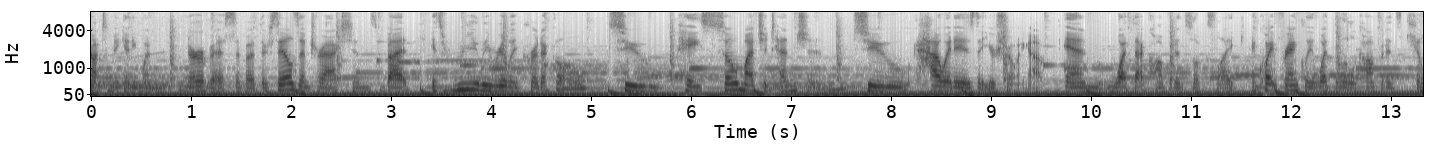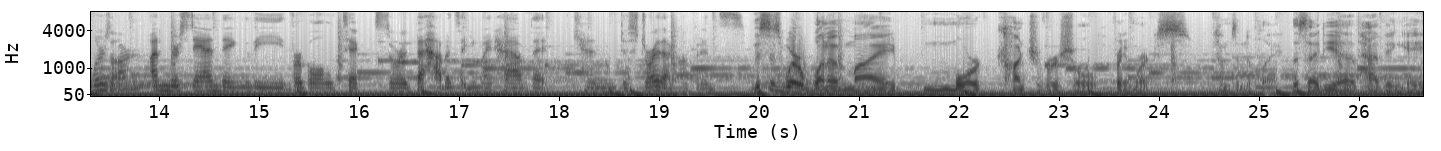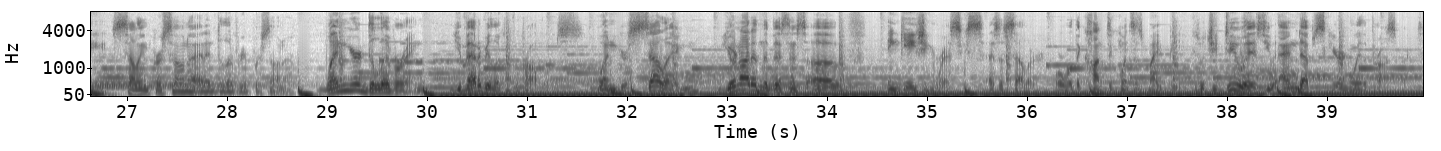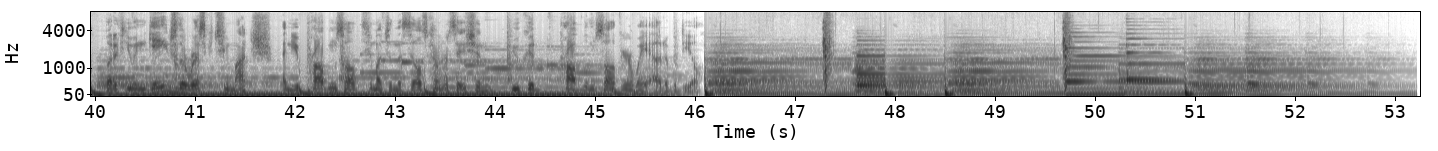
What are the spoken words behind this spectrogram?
not to make anyone nervous about their sales interactions, but it's really, really critical to pay so much attention to how it is that you're showing up and what that confidence looks like. And quite frankly, what the little confidence killers are, understanding the verbal tics or the habits that you might have that can destroy that confidence. This is where one of my more controversial frameworks comes into play. This idea of having a selling persona and a delivery persona. When you're delivering, you better be looking for problems. When you're selling, you're not in the business of engaging risks as a seller or what the consequences might be. Because what you do is you end up scaring away the prospect. But if you engage the risk too much and you problem solve too much in the sales conversation, you could problem solve your way out of a deal.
